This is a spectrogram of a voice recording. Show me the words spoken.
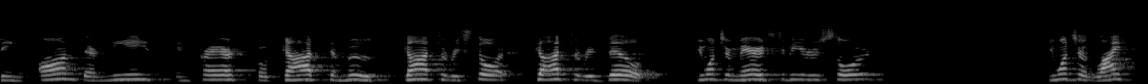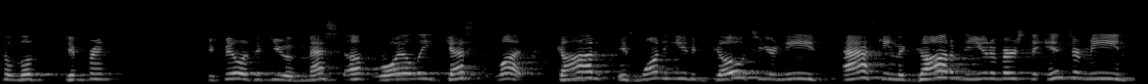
being on their knees in prayer for God to move, God to restore, God to rebuild. You want your marriage to be restored? You want your life to look different? You feel as if you have messed up royally? Guess what? God is wanting you to go to your knees, asking the God of the universe to intervene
